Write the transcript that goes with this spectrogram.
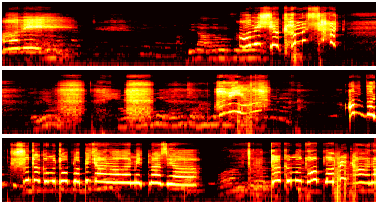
Abi. Abi şaka mısın? Abi ya. Abi bak şu takımı topla bir tane adam etmez ya. Takımı topla bir tane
